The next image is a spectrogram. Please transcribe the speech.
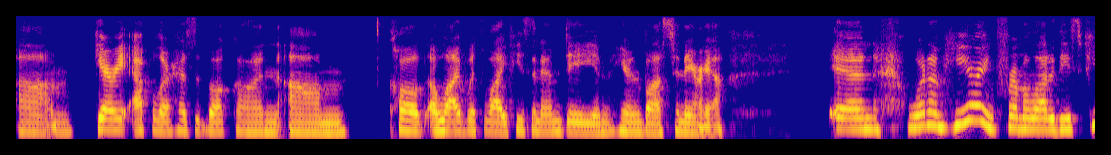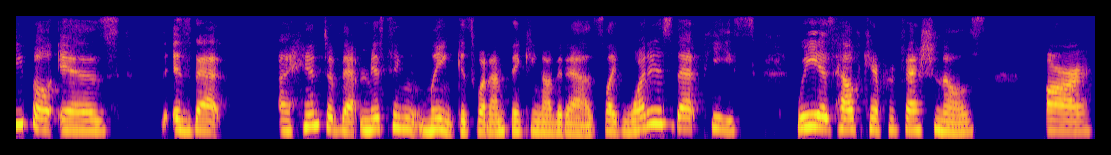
Um, Gary Epler has a book on um, called Alive with Life. He's an MD in here in the Boston area. And what I'm hearing from a lot of these people is is that a hint of that missing link is what I'm thinking of it as. Like, what is that piece we as healthcare professionals are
